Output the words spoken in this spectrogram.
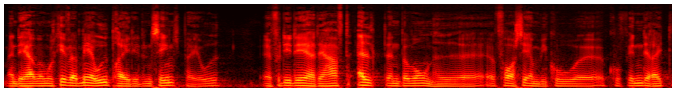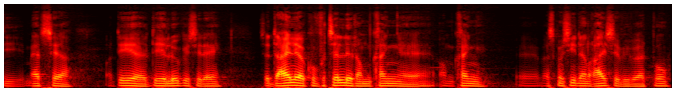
men det har måske været mere udbredt i den seneste periode, øh, fordi det her det har haft alt den bevågenhed øh, for at se, om vi kunne, øh, kunne finde det rigtige match her, og det, det er lykkedes i dag. Så dejligt at kunne fortælle lidt omkring, øh, omkring øh, hvad skal man sige, den rejse, vi har været på.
